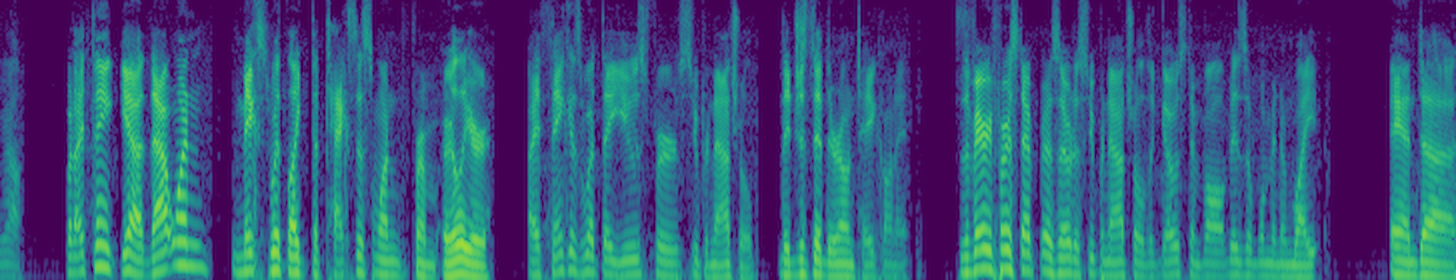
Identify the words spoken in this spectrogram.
Yeah. But I think yeah, that one mixed with like the Texas one from earlier, I think is what they used for Supernatural. They just did their own take on it. So the very first episode of Supernatural, the ghost involved is a woman in white. And uh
